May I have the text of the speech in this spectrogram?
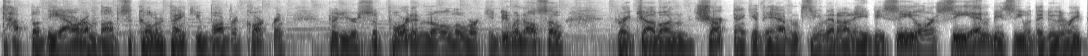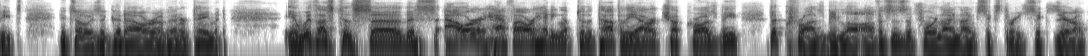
top of the hour. I'm Bob Sokoler. Thank you, Barbara Corcoran, for your support and all the work you do. And also, great job on Shark Tank. If you haven't seen that on ABC or CNBC, what they do the repeats, it's always a good hour of entertainment. With us this uh, this hour, a half hour heading up to the top of the hour, Chuck Crosby, the Crosby Law Offices at 499-6360.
